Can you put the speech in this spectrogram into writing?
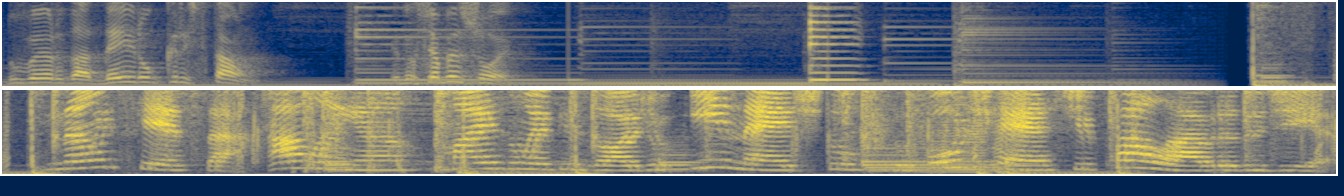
do verdadeiro cristão. Que Deus te abençoe. Não esqueça, amanhã mais um episódio inédito do podcast Palavra do Dia.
